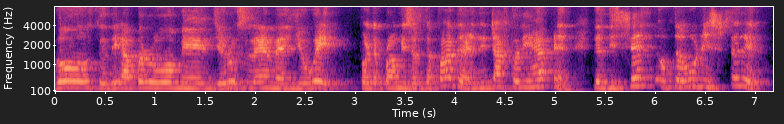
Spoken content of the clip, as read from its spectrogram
go to the upper room in Jerusalem and you wait for the promise of the Father, and it actually happened. The descent of the Holy Spirit.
